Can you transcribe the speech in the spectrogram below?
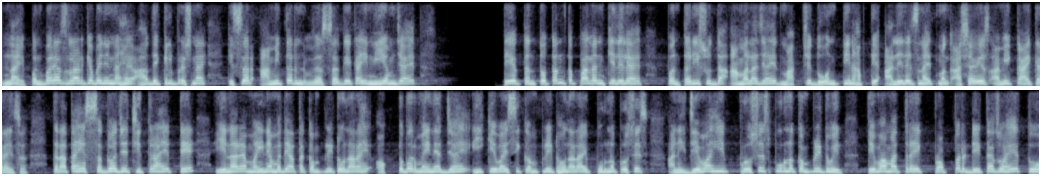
नाही. पण बऱ्याच लाडक्या बहिणींना हे हा देखील प्रश्न आहे की सर आम्ही तर सगळे काही नियम जे आहेत ते तंतोतंत पालन केलेले आहेत. पण तरीसुद्धा आम्हाला जे आहेत मागचे दोन तीन हप्ते आलेलेच नाहीत. मग अशा वेळेस आम्ही काय करायचं? तर आता हे सगळं जे चित्र आहे ते येणाऱ्या महिन्यामध्ये आता कंप्लीट होणार आहे. ऑक्टोबर महिन्यात जे आहे E K Y C complete होणार आहे पूर्ण प्रोसेस आणि जेव्हा ही प्रोसेस पूर्ण कंप्लीट होईल तेव्हा मात्र एक प्रॉपर डेटा जो आहे तो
